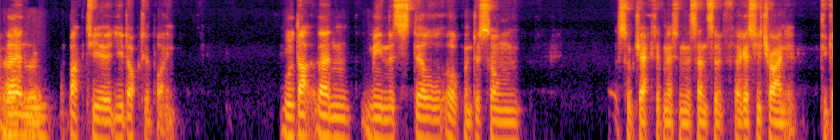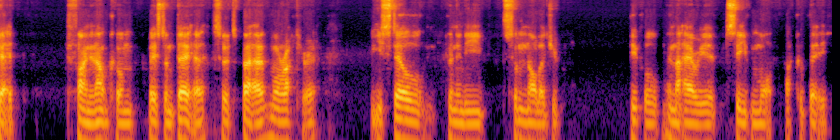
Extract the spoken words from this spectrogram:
Then back to your, your doctor point? Would that then mean there's still open to some subjectiveness in the sense of, I guess you're trying to, to get it, to find an outcome based on data, so it's better, more accurate. But you're still going to need some knowledge of people in that area perceiving what that could be.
